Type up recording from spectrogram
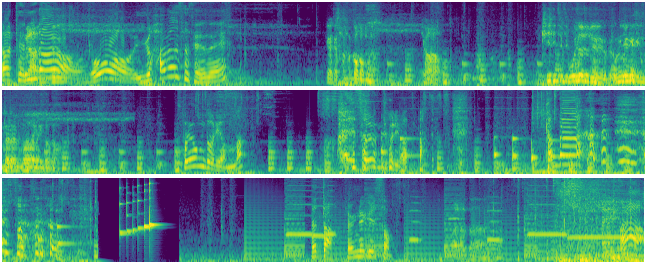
야 된다. 왜안 오 이거 하면서 되네? 야 잠깐만. 야. 중에 그 병력이 쓴다는 거 하나 있잖아 소용돌이었나? 소용돌이 맞다. 간다! 소용돌이 됐다 병력 일성 알아다 아!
